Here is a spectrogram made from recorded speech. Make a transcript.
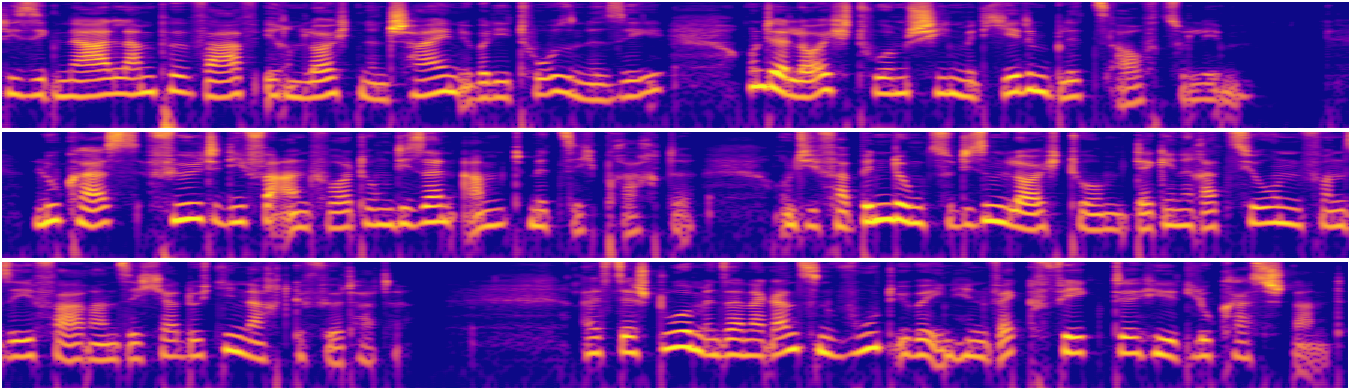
Die Signallampe warf ihren leuchtenden Schein über die tosende See, und der Leuchtturm schien mit jedem Blitz aufzuleben. Lukas fühlte die Verantwortung, die sein Amt mit sich brachte, und die Verbindung zu diesem Leuchtturm, der Generationen von Seefahrern sicher durch die Nacht geführt hatte. Als der Sturm in seiner ganzen Wut über ihn hinwegfegte, hielt Lukas stand.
